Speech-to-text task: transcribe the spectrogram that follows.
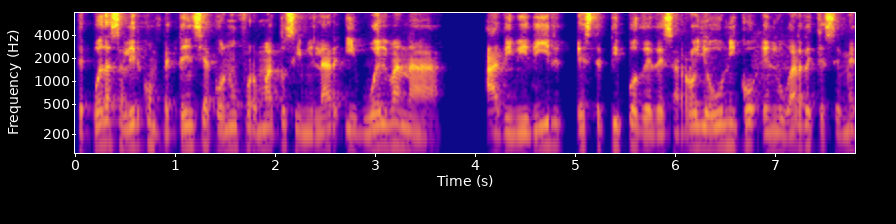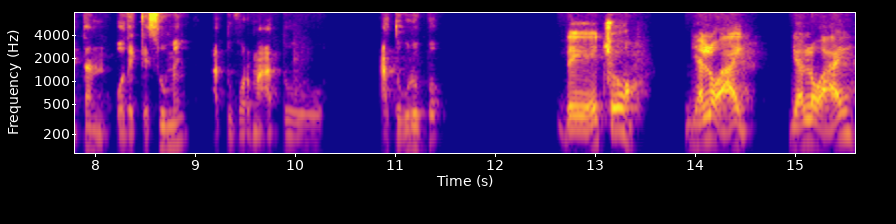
te pueda salir competencia con un formato similar y vuelvan a, a dividir este tipo de desarrollo único en lugar de que se metan o de que sumen a tu forma, a tu, a tu grupo? De hecho, ya lo hay, ya lo hay.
